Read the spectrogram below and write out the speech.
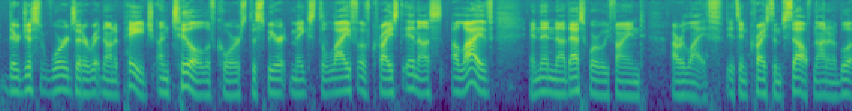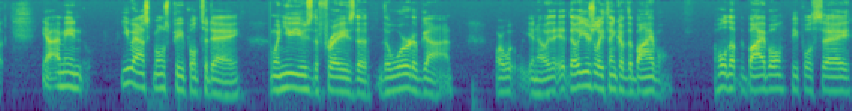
they're just words that are written on a page until, of course, the Spirit makes the life of Christ in us alive. And then uh, that's where we find our life. It's in Christ Himself, not in a book. Yeah, I mean, you ask most people today when you use the phrase the the word of God, or you know they'll usually think of the Bible. Hold up the Bible. People say,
